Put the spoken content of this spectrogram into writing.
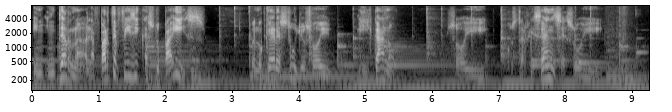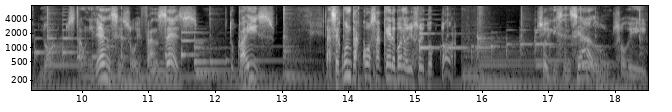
interna. La parte física es tu país. Bueno, ¿qué eres tú? Yo soy mexicano soy costarricense, soy estadounidense, soy francés, tu país. La segunda cosa que eres, bueno, yo soy doctor, soy licenciado, soy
